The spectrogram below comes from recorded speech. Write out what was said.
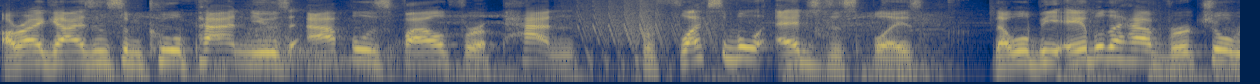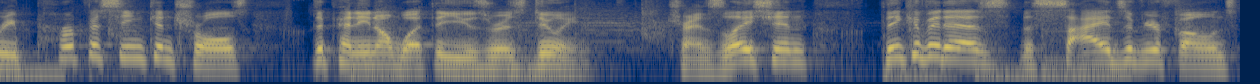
All right, guys, and some cool patent news. Apple has filed for a patent for flexible edge displays that will be able to have virtual repurposing controls depending on what the user is doing. Translation, think of it as the sides of your phones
